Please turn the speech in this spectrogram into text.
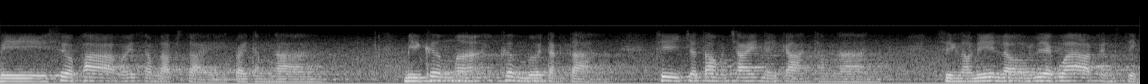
มีเสื้อผ้าไว้สำหรับใส่ไปทำงาน มีเครื่องม้เครื่องมือต่างๆ ที่จะต้องใช้ในการทำงาน สิ่งเหล่านี้เราเรียกว่าเป็นสิ่ง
